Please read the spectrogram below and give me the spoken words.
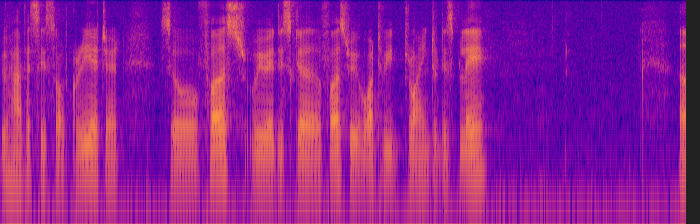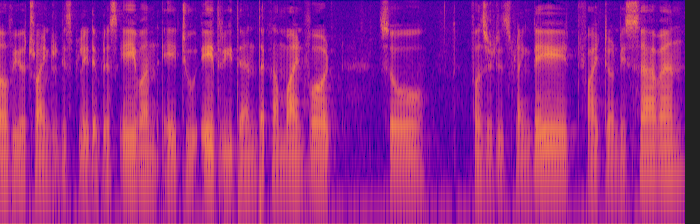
you have a SYSOUT created. So first we were discuss first we what we trying to display uh, we are trying to display WS A1 A2 A3 then the combined word. So first it is displaying date 527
